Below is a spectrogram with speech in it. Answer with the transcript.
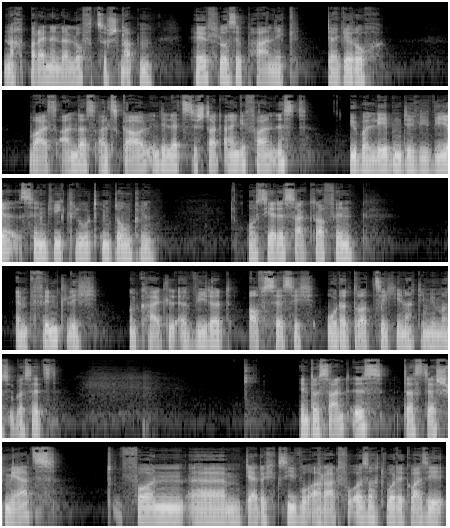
Nach brennender Luft zu schnappen. Hilflose Panik. Der Geruch. War es anders, als Gaul in die letzte Stadt eingefallen ist? Überlebende wie wir sind wie Glut im Dunkeln. Osiris sagt daraufhin empfindlich und Keitel erwidert aufsässig oder trotzig, je nachdem, wie man es übersetzt. Interessant ist, dass der Schmerz von ähm, der durch Xivo Arad verursacht wurde, quasi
